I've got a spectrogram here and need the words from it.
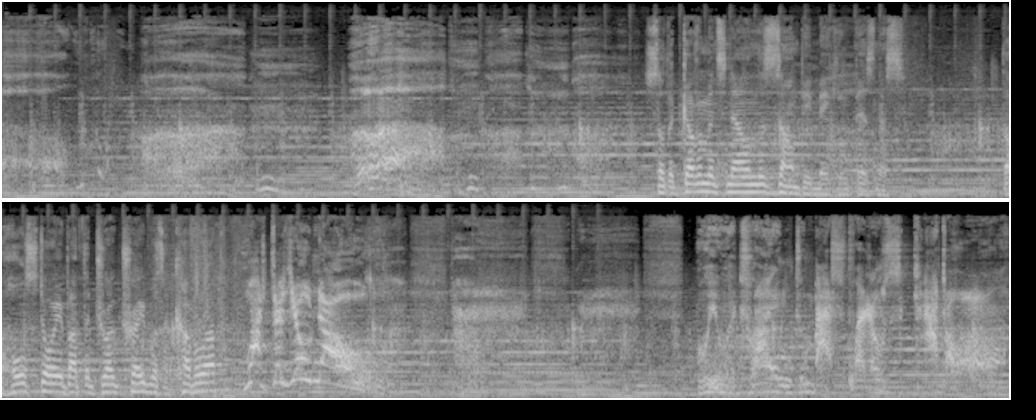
So the government's now in the zombie making business. The whole story about the drug trade was a cover up? What do you know? We were trying to mass produce cattle.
